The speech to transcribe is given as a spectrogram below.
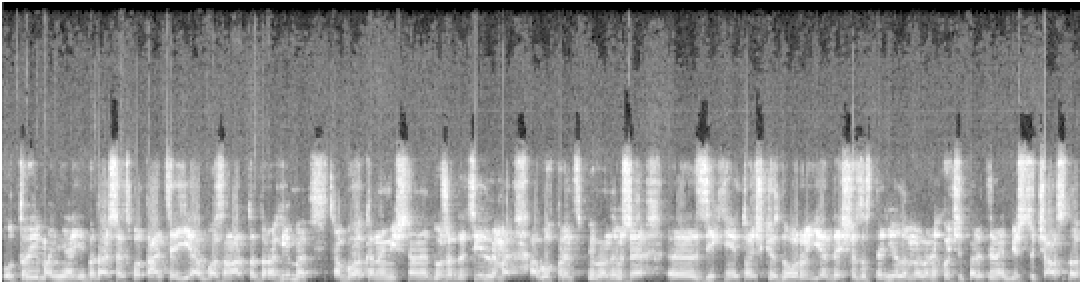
утримання і подальша експлуатація є або занадто дорогими, або економічно не дуже доцільними, або в принципі вони вже е, з їхньої точки зору є дещо застарілими. Вони хочуть перейти на більш сучасну,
